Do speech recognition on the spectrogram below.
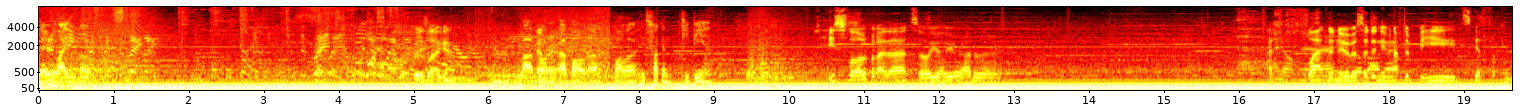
Yeah, you're lagging, bro. Who's lagging? Loud boner, uh, ball, uh, Balla. He's fucking TPing. He's slowed by that, so yeah, you're out of there. I, I know, man. flattened I Anubis, go I didn't back even have to beads. Get fucking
